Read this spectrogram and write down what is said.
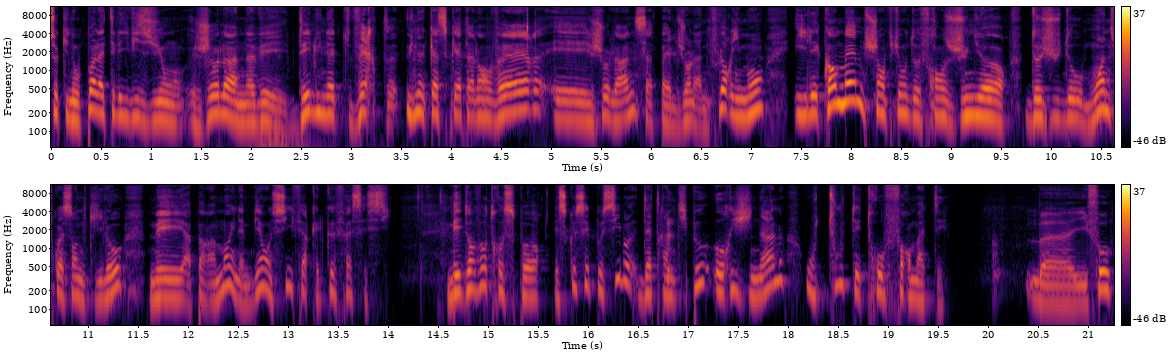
ceux qui n'ont pas la télévision, Jolan avait des lunettes vertes, une casquette à l'envers et Jolan s'appelle Jolan Florimont. Il est quand même champion de France junior de judo, moins de 60 kilos, mais apparemment il aime bien aussi faire quelques facéties. Mais dans votre sport, est-ce que c'est possible d'être un petit peu original ou tout est trop formaté? Bah, il faut,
